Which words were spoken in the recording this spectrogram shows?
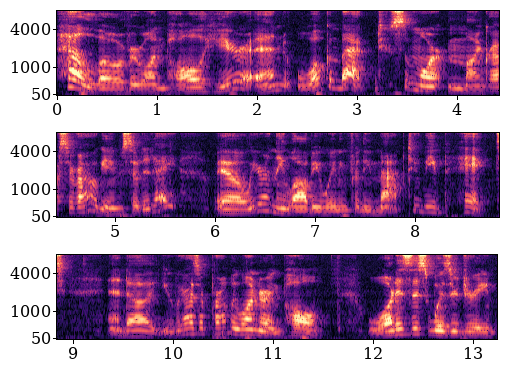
Hello everyone, Paul here, and welcome back to some more Minecraft survival games. So today, uh, we are in the lobby waiting for the map to be picked. And uh, you guys are probably wondering, Paul, what is this wizardry?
